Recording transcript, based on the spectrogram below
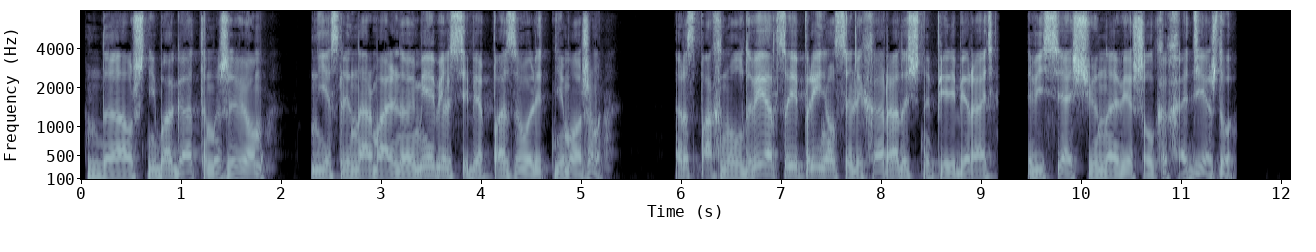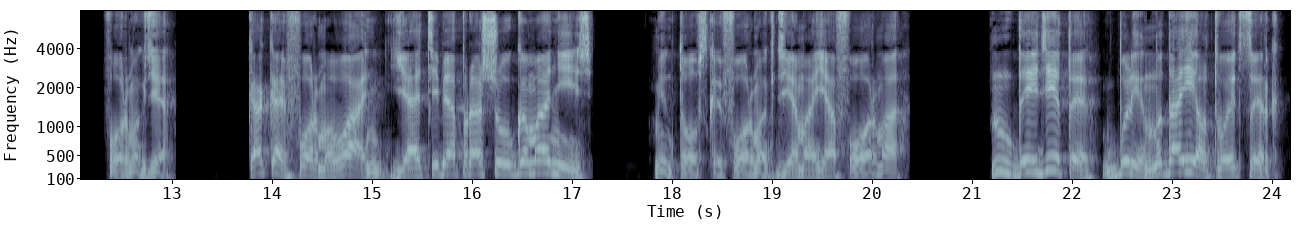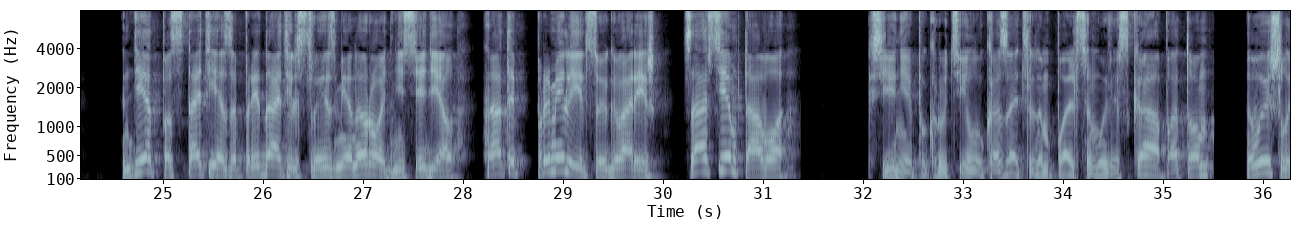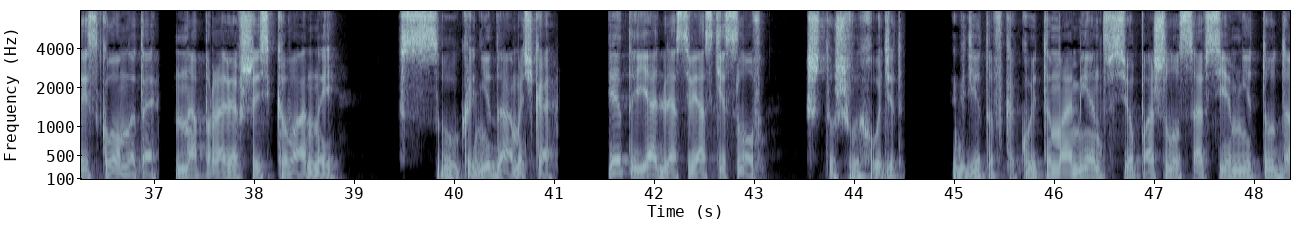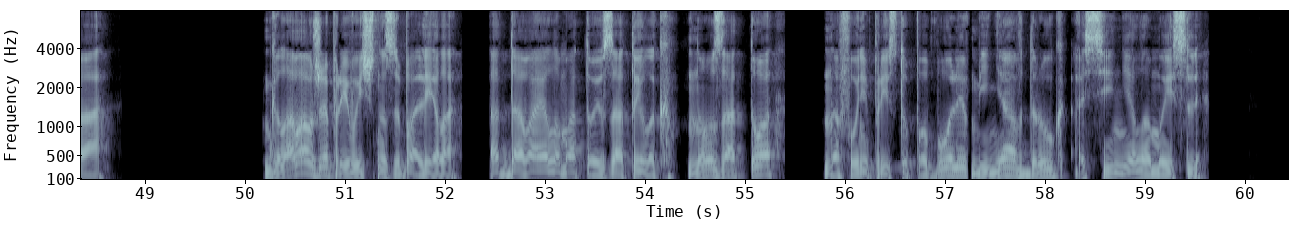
Да уж, небогато мы живем, если нормальную мебель себе позволить не можем. Распахнул дверцы и принялся лихорадочно перебирать висящую на вешалках одежду. «Форма где?» «Какая форма, Вань? Я тебя прошу, гомонись!» «Ментовская форма. Где моя форма?» «Да иди ты, блин, надоел твой цирк. Дед по статье за предательство и измену родни сидел, а ты про милицию говоришь. Совсем того». Ксения покрутила указательным пальцем у виска, а потом вышла из комнаты, направившись к ванной. «Сука, не дамочка. Это я для связки слов. Что ж выходит, где-то в какой-то момент все пошло совсем не туда». Голова уже привычно заболела, отдавая ломотой в затылок, но зато на фоне приступа боли меня вдруг осенила мысль.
